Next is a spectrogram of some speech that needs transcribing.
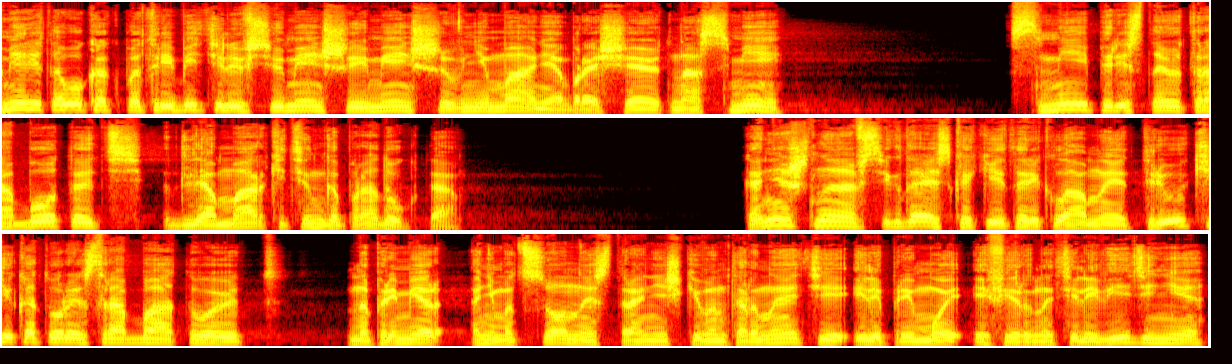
мере того, как потребители все меньше и меньше внимания обращают на СМИ, СМИ перестают работать для маркетинга продукта. Конечно, всегда есть какие-то рекламные трюки, которые срабатывают, например, анимационные странички в интернете или прямой эфир на телевидении,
